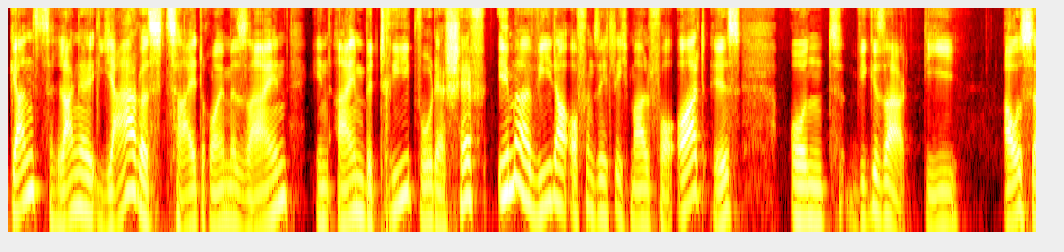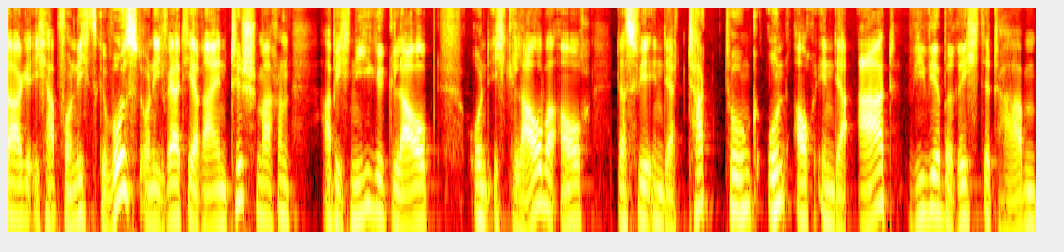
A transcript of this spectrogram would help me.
ganz lange Jahreszeiträume sein in einem Betrieb, wo der Chef immer wieder offensichtlich mal vor Ort ist und wie gesagt, die Aussage, ich habe von nichts gewusst und ich werde hier reinen Tisch machen, habe ich nie geglaubt. Und ich glaube auch, dass wir in der Taktung und auch in der Art, wie wir berichtet haben,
